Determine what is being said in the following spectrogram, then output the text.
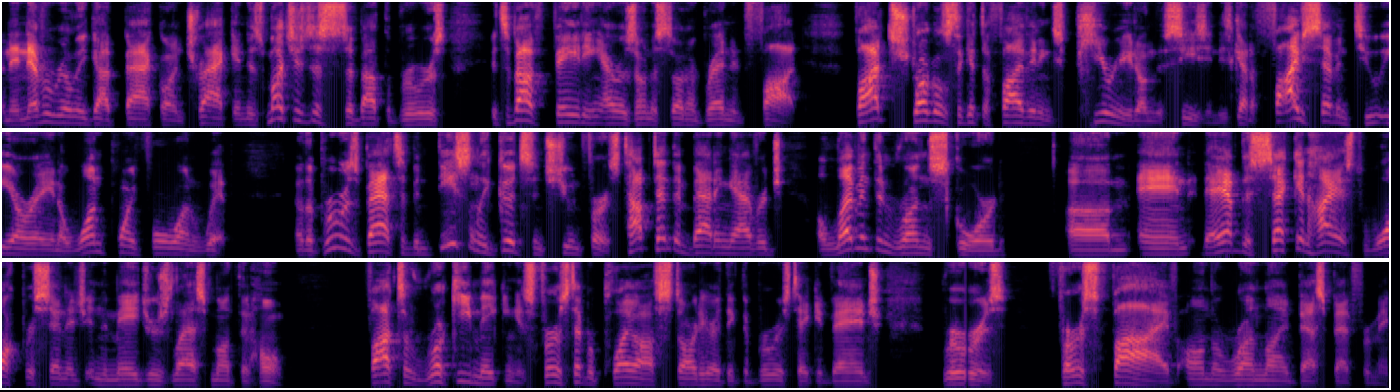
And they never really got back on track. And as much as this is about the Brewers, it's about fading Arizona starter Brandon Pfaadt. Pfaadt struggles to get to five innings, period, on the season. He's got a 5.72 ERA and a 1.41 whip. Now, the Brewers' bats have been decently good since June 1st. Top 10th in batting average, 11th in runs scored, um, and they have the second highest walk percentage in the majors last month at home. Pfaadt's a rookie making his first ever playoff start here. I think the Brewers take advantage. Brewers first five on the run line, best bet for me.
